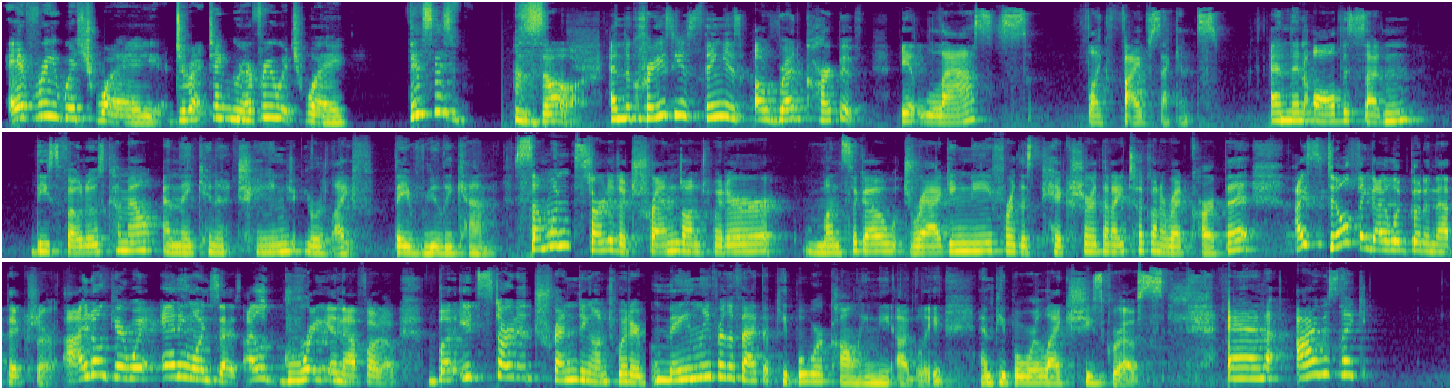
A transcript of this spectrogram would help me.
every which way, directing you every which way. This is bizarre. And the craziest thing is a red carpet, it lasts like five seconds. And then all of a sudden, these photos come out and they can change your life. They really can. Someone started a trend on Twitter months ago dragging me for this picture that I took on a red carpet. I still think I look good in that picture. I don't care what anyone says. I look great in that photo. But it started trending on Twitter mainly for the fact that people were calling me ugly and people were like, she's gross. And I was like,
